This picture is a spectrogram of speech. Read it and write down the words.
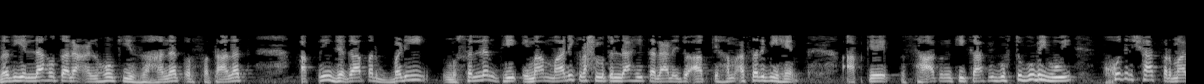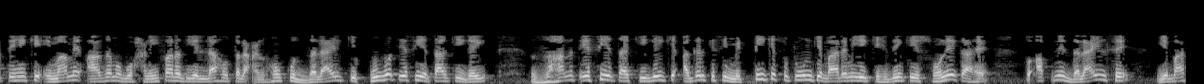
رضی اللہ تعالی عنہ کی ذہانت اور فطانت اپنی جگہ پر بڑی مسلم تھی۔ امام مالک رحمۃ اللہ تعالی جو آپ کے ہم اثر بھی ہیں، آپ کے ساتھ ان کی کافی گفتگو بھی ہوئی۔ خود ارشاد فرماتے ہیں کہ امام اعظم ابو حنیفہ رضی اللہ تعالی عنہ کو دلائل کی قوت ایسی عطا کی گئی، ذہانت ایسی عطا کی گئی کہ اگر کسی مٹی کے ستون کے بارے میں یہ کہہ دیں کہ یہ سونے کا ہے، تو اپنے دلائل سے یہ بات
